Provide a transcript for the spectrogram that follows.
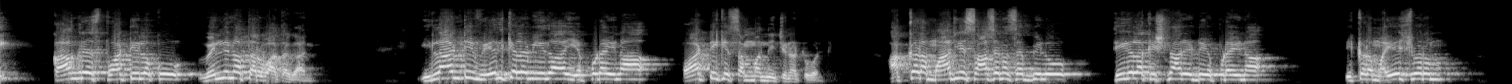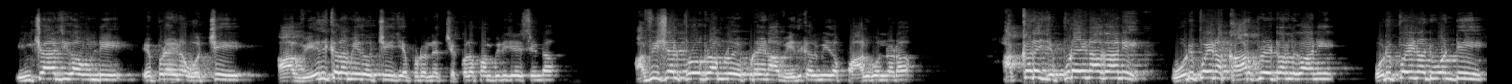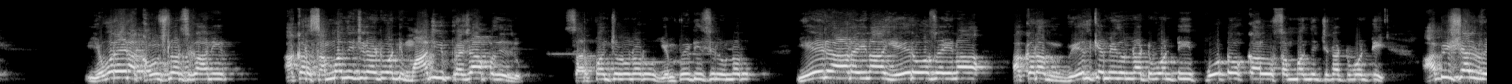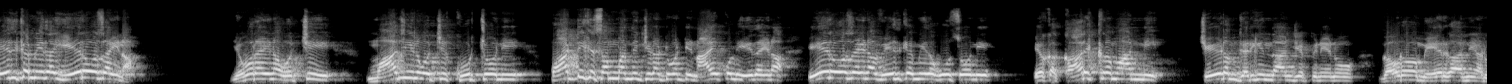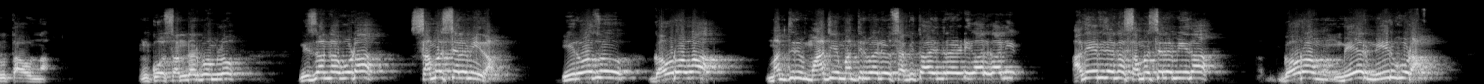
కాంగ్రెస్ పార్టీలకు వెళ్ళిన తర్వాత కానీ ఇలాంటి వేదికల మీద ఎప్పుడైనా పార్టీకి సంబంధించినటువంటి అక్కడ మాజీ శాసనసభ్యులు తీగల కృష్ణారెడ్డి ఎప్పుడైనా ఇక్కడ మహేశ్వరం ఇన్ఛార్జిగా ఉండి ఎప్పుడైనా వచ్చి ఆ వేదికల మీద వచ్చి ఎప్పుడైనా చెక్కుల పంపిణీ చేసిండా? అఫీషియల్ ప్రోగ్రాంలో ఎప్పుడైనా ఆ వేదికల మీద పాల్గొన్నాడా? అక్కడ ఎప్పుడైనా కానీ ఓడిపోయిన కార్పొరేటర్లు కానీ ఓడిపోయినటువంటి ఎవరైనా కౌన్సిలర్స్ కానీ అక్కడ సంబంధించినటువంటి మాజీ ప్రజాప్రతినిధులు సర్పంచులు ఉన్నారు ఎంపీటీసీలు ఉన్నారు ఏడాడైనా ఏ రోజైనా అక్కడ వేదిక మీద ఉన్నటువంటి ప్రోటోకాల్ సంబంధించినటువంటి అఫీషియల్ వేదిక మీద ఏ రోజైనా ఎవరైనా వచ్చి మాజీలు వచ్చి కూర్చొని పార్టీకి సంబంధించినటువంటి నాయకులు ఏదైనా ఏ రోజైనా వేదిక మీద కూర్చొని ఈ యొక్క కార్యక్రమాన్ని చేయడం జరిగిందా అని చెప్పి నేను గౌరవ మేయర్ గారిని అడుగుతా ఉన్నా. ఇంకో సందర్భంలో నిజంగా కూడా సమస్యల మీద ఈరోజు గౌరవ మంత్రి మాజీ మంత్రి మరియు సబితా ఇంద్రారెడ్డి గారు కానీ అదేవిధంగా సమస్యల మీద గౌరవ మేయర్ మీరు కూడా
